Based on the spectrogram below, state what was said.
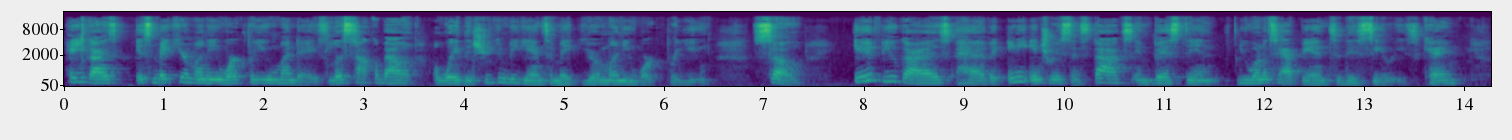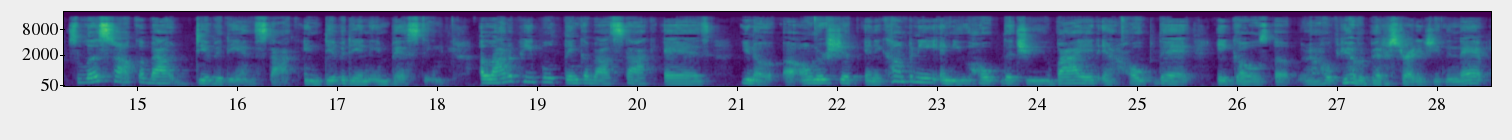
Hey, you guys, it's Make Your Money Work for You Mondays. Let's talk about a way that you can begin to make your money work for you. So, if you guys have any interest in stocks, investing, you want to tap into this series, okay? So let's talk about dividend stock and dividend investing. A lot of people think about stock as you know, ownership in a company and you hope that you buy it and hope that it goes up. And I hope you have a better strategy than that.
